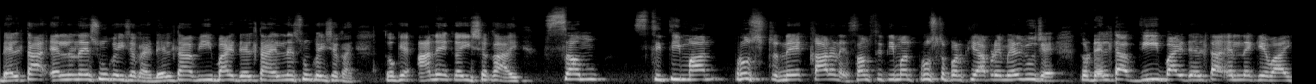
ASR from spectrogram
delta એલને શું કહી શકાય? ડેલ્ટા વી બાય ડેલ્ટા એલને શું કહી શકાય? તો કે આને કહી શકાય સમ સ્થિતિમાન પૃષ્ઠને કારણે સમસ્થિતિમાન પૃષ્ઠ પરથી આપણે મેળવ્યું છે, તો ડેલ્ટા વી બાય ડેલ્ટા એલને કહેવાય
